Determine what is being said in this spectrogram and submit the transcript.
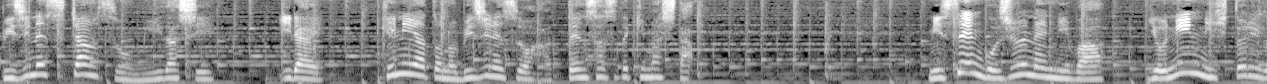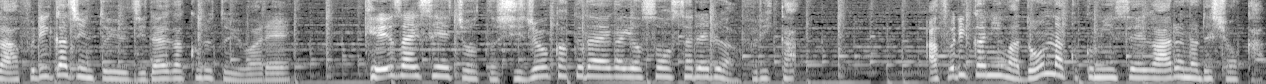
ビジネスチャンスを見出し以来ケニアとのビジネスを発展させてきました。2050年には4人に1人がアフリカ人という時代が来ると言われ経済成長と市場拡大が予想されるアフリカ。アフリカにはどんな国民性があるのでしょうか。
